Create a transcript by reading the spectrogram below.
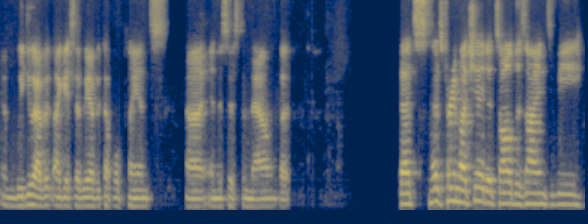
And we do have it, like I said, we have a couple plants uh, in the system now, but that's that's pretty much it. It's all designed to be,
